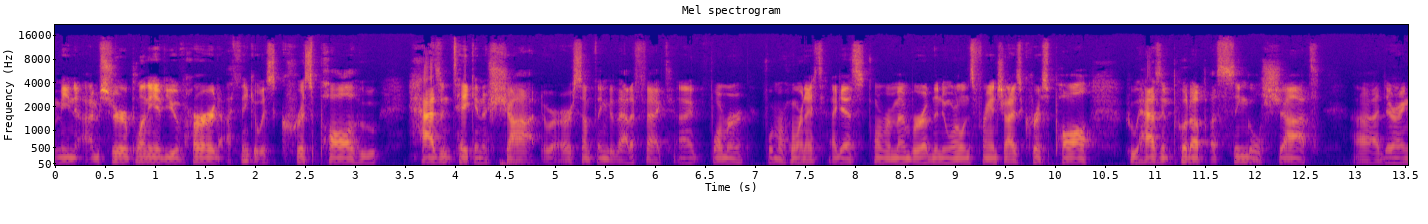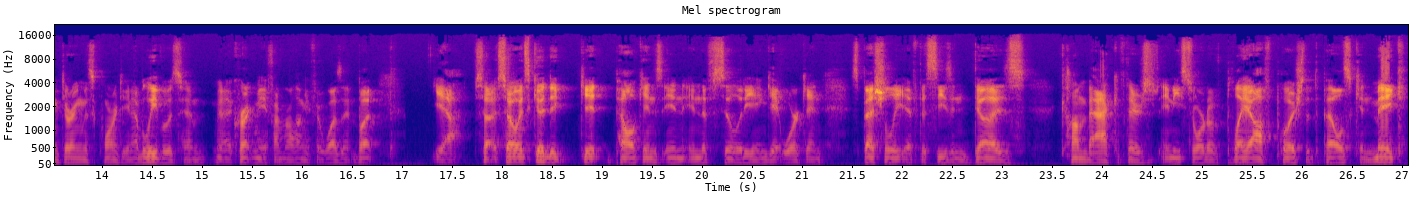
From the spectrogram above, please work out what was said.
I mean, I'm sure plenty of you have heard. I think it was Chris Paul who hasn't taken a shot or, or something to that effect. Uh, former former Hornet, I guess, former member of the New Orleans franchise, Chris Paul, who hasn't put up a single shot uh, during during this quarantine. I believe it was him. Uh, correct me if I'm wrong if it wasn't, but yeah. So so it's good to get Pelicans in in the facility and get working, especially if the season does come back. If there's any sort of playoff push that the Pels can make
